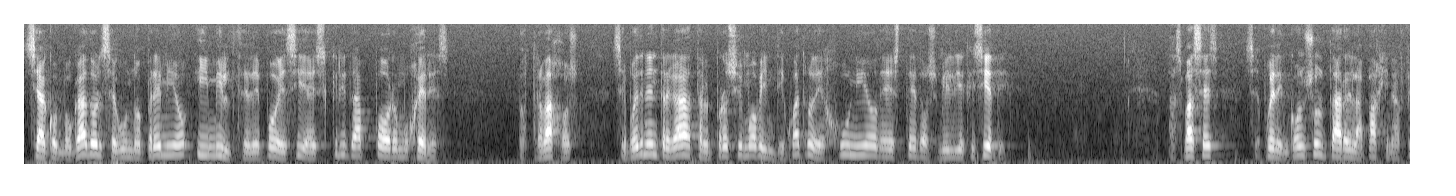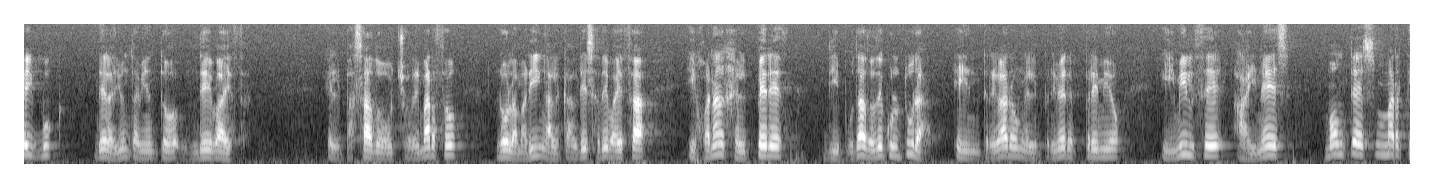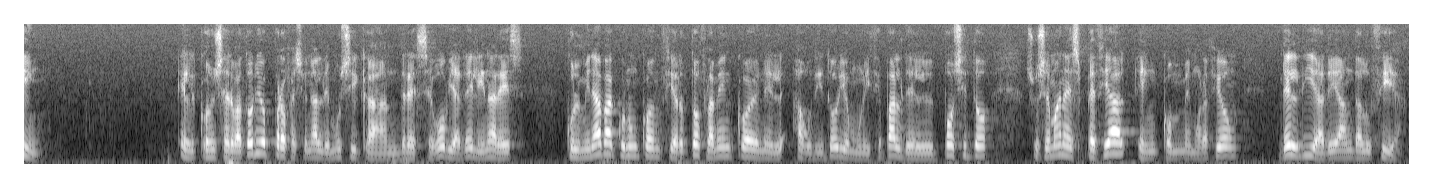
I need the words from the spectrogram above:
Se ha convocado el segundo premio Imilce de poesía escrita por mujeres. Los trabajos se pueden entregar hasta el próximo 24 de junio de este 2017. Las bases se pueden consultar en la página Facebook del Ayuntamiento de Baeza. El pasado 8 de marzo, Lola Marín, alcaldesa de Baeza, y Juan Ángel Pérez, diputado de Cultura, entregaron el primer premio Imilce a Inés Montes Martín. El Conservatorio Profesional de Música Andrés Segovia de Linares culminaba con un concierto flamenco en el Auditorio Municipal del Pósito su semana especial en conmemoración del Día de Andalucía.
